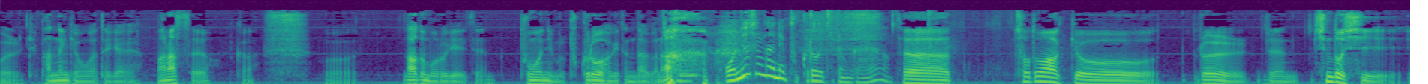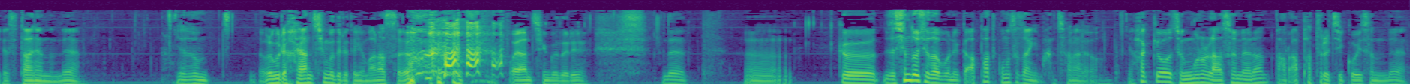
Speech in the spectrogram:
이렇게 받는 경우가 되게 많았어요. 그러니까 뭐 나도 모르게 이제 부모님을 부끄러워하게 된다거나 어느 순간에 부끄러워지던가요? 자 초등 학교 를 이제 신도시에서 다녔는데 좀 얼굴이 하얀 친구들이 되게 많았어요. 뽀얀 친구들이. 근데 어 그 이제 신도시다 보니까 아파트 공사장이 많잖아요. 학교 정문을 나서면은 바로 아파트를 짓고 있었는데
